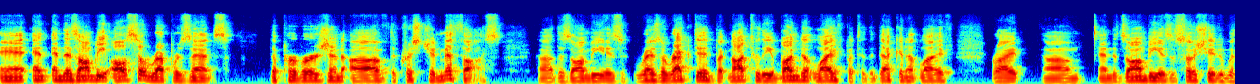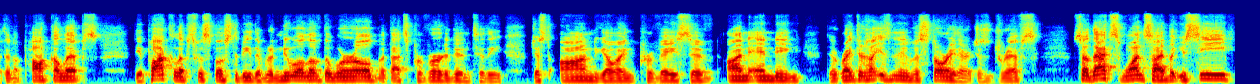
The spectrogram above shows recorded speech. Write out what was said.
and, and and the zombie also represents the perversion of the Christian mythos. Uh, the zombie is resurrected, but not to the abundant life, but to the decadent life, right? Um, and the zombie is associated with an apocalypse the apocalypse was supposed to be the renewal of the world, but that's perverted into the just ongoing, pervasive, unending. Right? There's not isn't even a story there; it just drifts. So that's one side. But you see,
